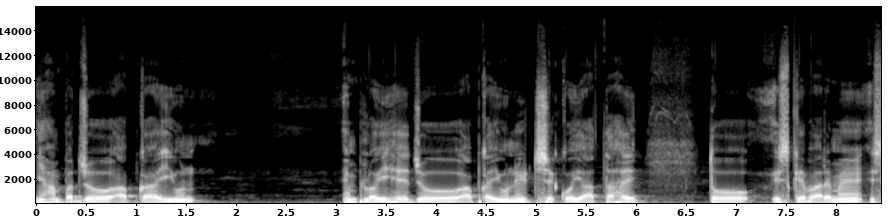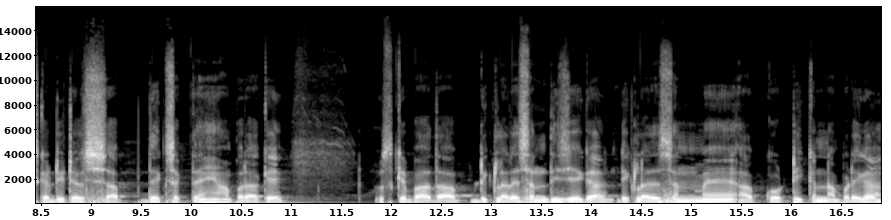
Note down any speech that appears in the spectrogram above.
यहाँ पर जो आपका यून एम्प्लॉय है, जो आपका यूनिट से कोई आता है तो इसके बारे में इसका डिटेल्स आप देख सकते हैं यहाँ पर आके। उसके बाद आप डिक्लारेशन दीजिएगा। डिक्लारेशन में आपको ठीक करना पड़ेगा।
